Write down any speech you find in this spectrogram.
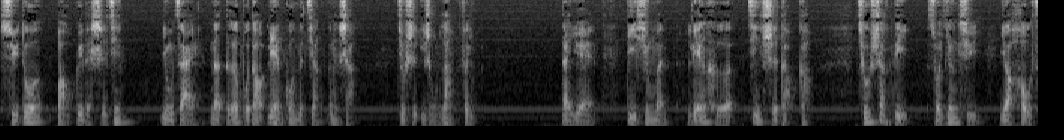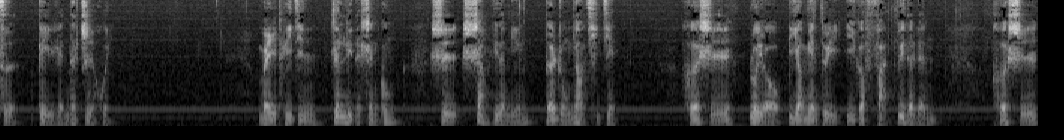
许多宝贵的时间用在那得不到亮光的讲论上，就是一种浪费。但愿弟兄们联合进食祷告，求上帝所应许要厚赐给人的智慧，为推进真理的圣功，使上帝的名得荣耀起见。何时若有必要面对一个反对的人？何时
